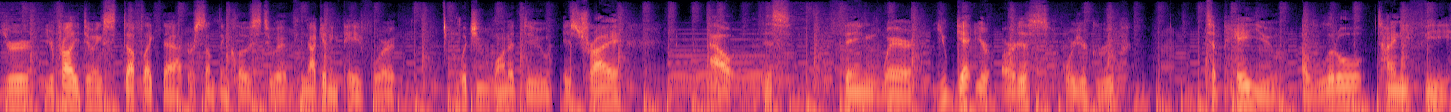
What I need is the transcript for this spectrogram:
You're you're probably doing stuff like that or something close to it, not getting paid for it. What you want to do is try out this thing where you get your artist or your group to pay you a little tiny fee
